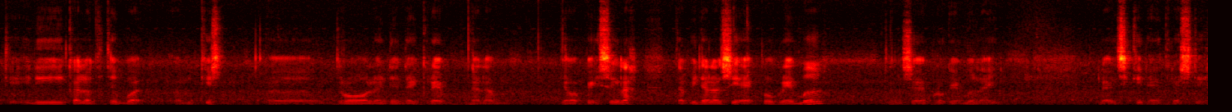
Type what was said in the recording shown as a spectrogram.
Okey, ini kalau kita buat uh, lukis uh, draw ladder diagram dalam jawab pixel lah. Tapi dalam CX programmer dalam CX programmer lain. Lain sikit address dia.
